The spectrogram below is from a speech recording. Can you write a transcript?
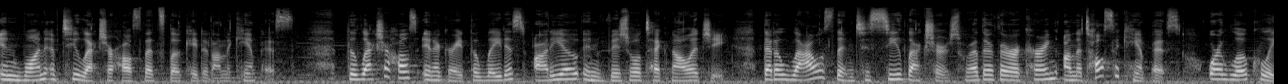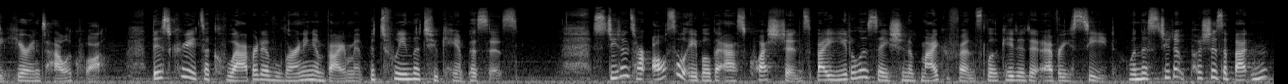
in one of two lecture halls that's located on the campus. The lecture halls integrate the latest audio and visual technology that allows them to see lectures whether they're occurring on the Tulsa campus or locally here in Tahlequah. This creates a collaborative learning environment between the two campuses. Students are also able to ask questions by utilization of microphones located at every seat. When the student pushes a button,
